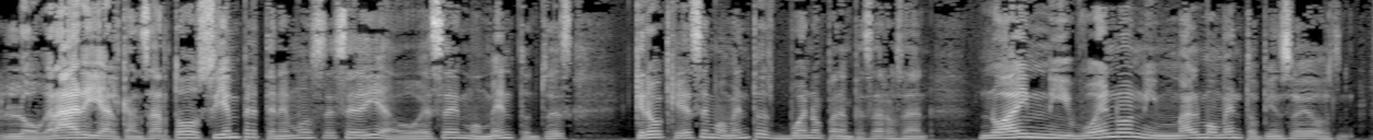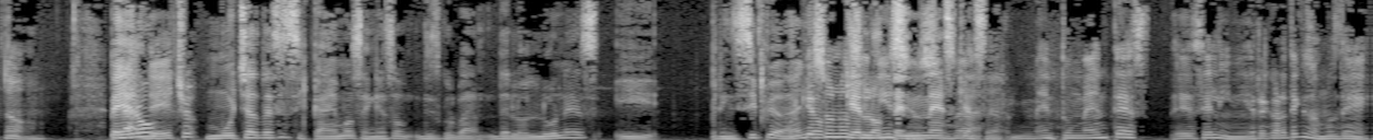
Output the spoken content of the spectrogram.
lograr y alcanzar todo, siempre tenemos ese día o ese momento. Entonces creo que ese momento es bueno para empezar. O sea, no hay ni bueno ni mal momento, pienso yo. No. Pero Mira, de hecho, muchas veces si caemos en eso, disculpa, de los lunes y principio de año son los que lo tenés o que hacer. En tu mente es, es el inicio. Recuerda que somos de.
